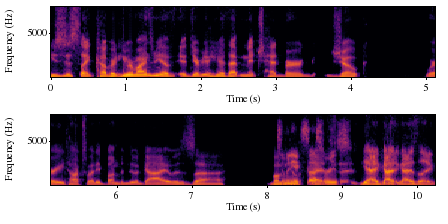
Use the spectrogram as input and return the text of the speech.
He's just like covered. He reminds me of. Did you ever hear that Mitch Hedberg joke where he talks about he bumped into a guy who was uh, bumped many into a guy that accessories? says- yeah, guy, guy's like,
